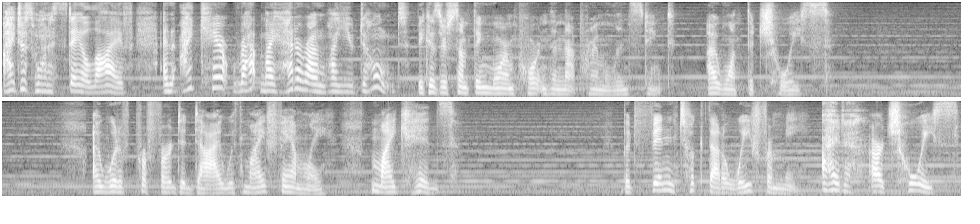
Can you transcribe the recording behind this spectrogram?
I just want to stay alive, and I can't wrap my head around why you don't. Because there's something more important than that primal instinct. I want the choice. I would have preferred to die with my family, my kids. But Finn took that away from me. Ida. Our choice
